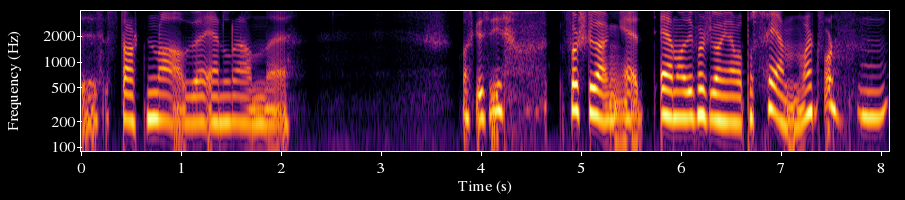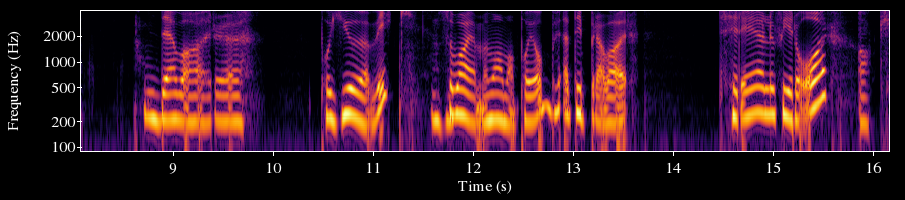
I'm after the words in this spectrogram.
eh, starten av en eller annen eh, Hva skal jeg si Første gang, En av de første gangene jeg var på scenen, i hvert fall. Mm. Det var eh, på Gjøvik. Så var jeg med mamma på jobb. Jeg tipper jeg var tre eller fire år. OK.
